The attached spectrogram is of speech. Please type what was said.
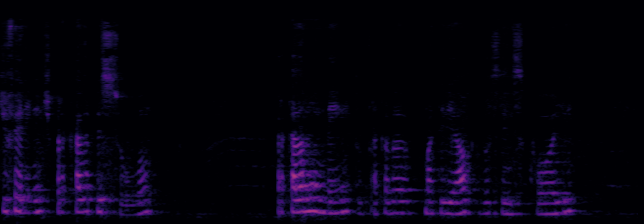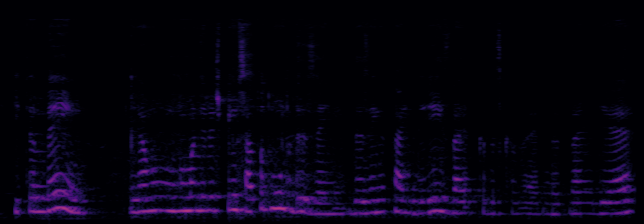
diferente para cada pessoa, para cada momento, para cada material que você escolhe. E também, ele é uma maneira de pensar, todo mundo desenha. O desenho está aí desde a época das cavernas, né? Ele é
